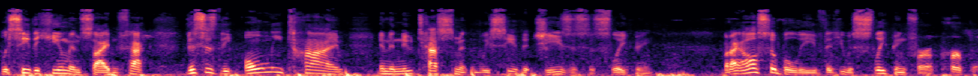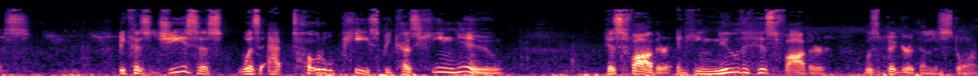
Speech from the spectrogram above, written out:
We see the human side. In fact, this is the only time in the New Testament that we see that Jesus is sleeping. But I also believe that he was sleeping for a purpose. Because Jesus was at total peace because he knew his Father, and he knew that his Father was bigger than the storm.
